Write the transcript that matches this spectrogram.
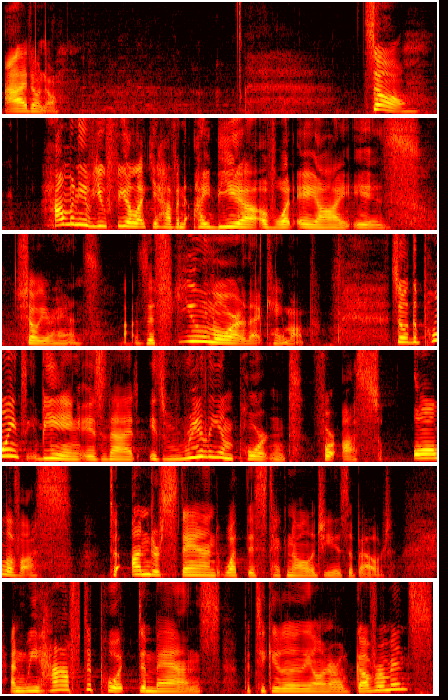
I don't know. So, how many of you feel like you have an idea of what AI is? Show your hands. There's a few more that came up. So the point being is that it's really important for us, all of us, to understand what this technology is about. And we have to put demands, particularly on our governments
